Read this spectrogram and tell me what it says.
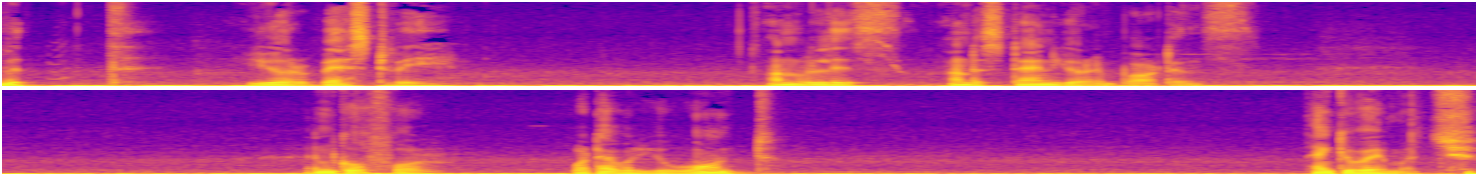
with your best way. Always understand your importance. And go for whatever you want. Thank you very much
